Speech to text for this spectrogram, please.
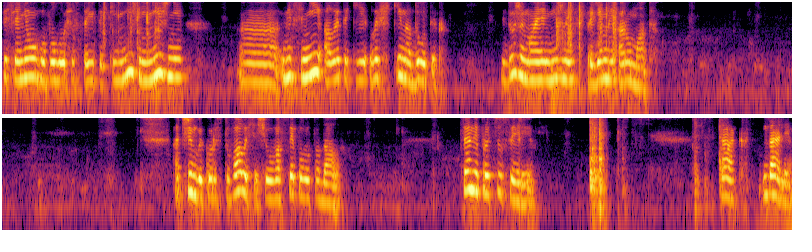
Після нього волосся стають такі ніжні, ніжні, міцні, але такі легкі на дотик. І дуже має ніжний, приємний аромат. А чим ви користувалися, що у вас все повипадало? Це не про цю серію. Так, далі.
